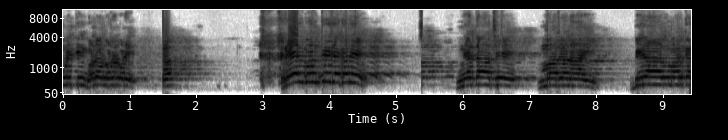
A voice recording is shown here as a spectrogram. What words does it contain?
মুড়ি তিন ঘটর ঘটর করে। রেল মন্ত্রী যেখানে নেতা আছে, মাজা নাই। বিড়াল মার্কা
